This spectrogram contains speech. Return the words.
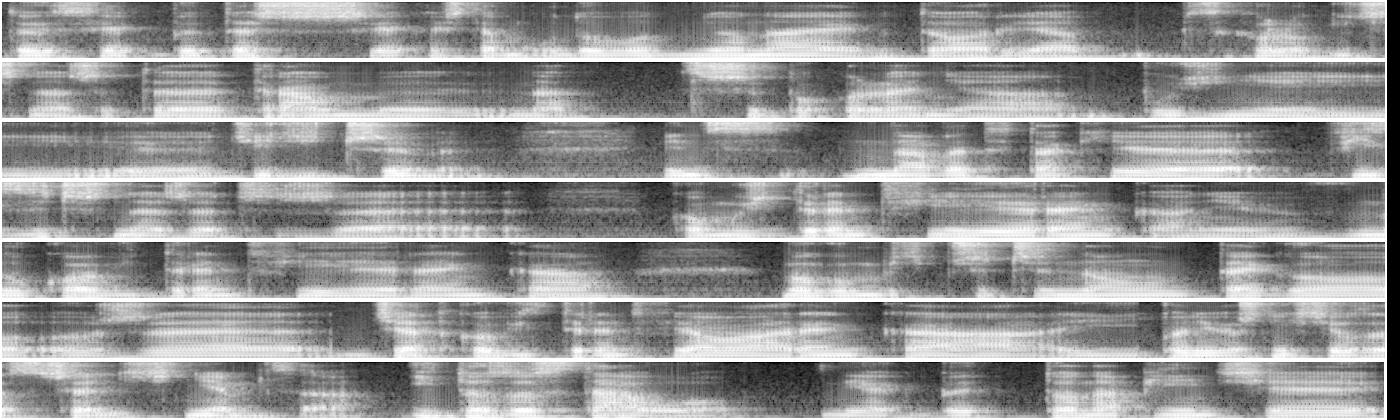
to jest jakby też jakaś tam udowodniona jakby teoria psychologiczna, że te traumy na trzy pokolenia później e, dziedziczymy. Więc nawet takie fizyczne rzeczy, że komuś drętwieje ręka, nie wiem, wnukowi drętwieje ręka, mogą być przyczyną tego, że dziadkowi zdrętwiała ręka i ponieważ nie chciał zastrzelić Niemca. I to zostało, jakby to napięcie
